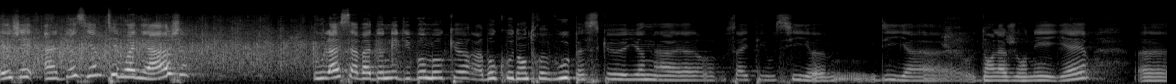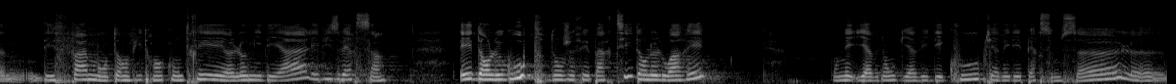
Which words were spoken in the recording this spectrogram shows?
Et j'ai un deuxième témoignage où là, ça va donner du baume au cœur à beaucoup d'entre vous parce que y en a, ça a été aussi euh, dit dans la journée hier. euh, des femmes ont envie de rencontrer euh, l'homme idéal et vice-versa. Et dans le groupe dont je fais partie, dans le Loiret, il, y avait donc, il y avait des couples, il y avait des personnes seules,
